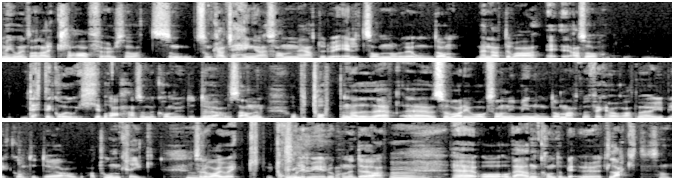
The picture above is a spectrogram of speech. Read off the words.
meg jo en sånn der klar følelse av at, som, som kanskje henger sammen med at du er litt sånn når du er ungdom, men at det var eh, Altså, dette går jo ikke bra. altså Vi kommer jo til å dø alle sammen. Og på toppen av det der, eh, så var det jo også sånn i min ungdom at vi fikk høre at vi øyeblikk kom til å dø av atomkrig. Så det var jo utrolig mye du kunne dø av. Eh, og, og verden kom til å bli ødelagt. Sånn.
